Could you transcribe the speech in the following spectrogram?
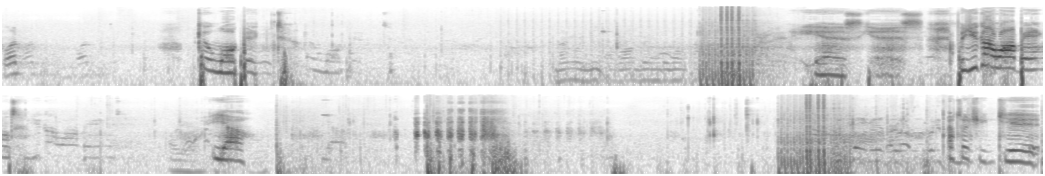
What? Get wall banged. Remember when you logged the one time? Yes, yes. But you got wall banged. Oh yeah. Yeah. That's what you get.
